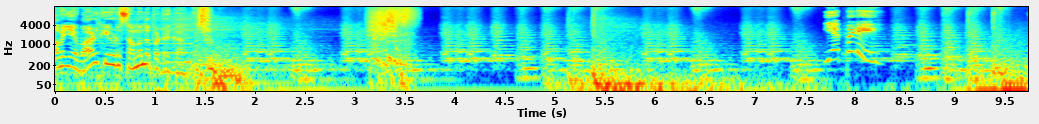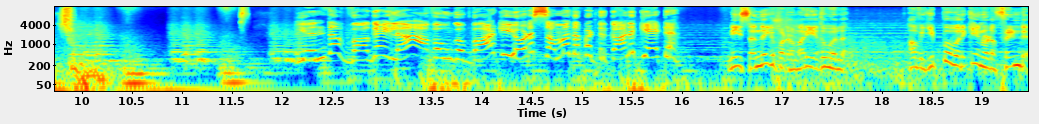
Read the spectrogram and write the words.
அவன் என் வாழ்க்கையோட சம்மந்தப்பட்டிருக்கா எப்படி? எந்த வகையில அவ உங்க வாழ்க்கையோட சம்மந்தப்பட்டிருக்கான்னு கேட்டேன். நீ சந்தேகப்படுற மாதிரி எதுவும் இல்ல. அவ இப்ப வரைக்கும் என்னோட ஃப்ரெண்டு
